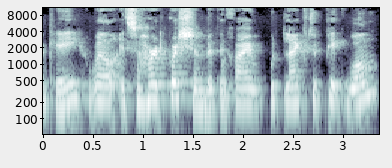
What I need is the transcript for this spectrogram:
Okay, well, it's a hard question, but if I would like to pick one,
